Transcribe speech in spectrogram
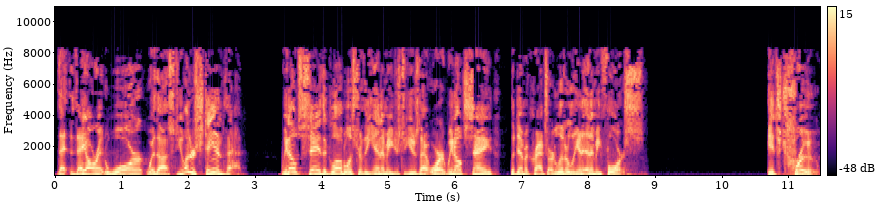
They, they are at war with us. Do you understand that? We don't say the globalists are the enemy just to use that word. We don't say the Democrats are literally an enemy force. It's true.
